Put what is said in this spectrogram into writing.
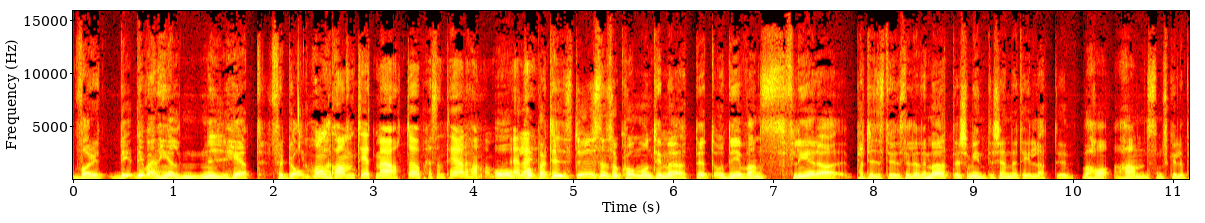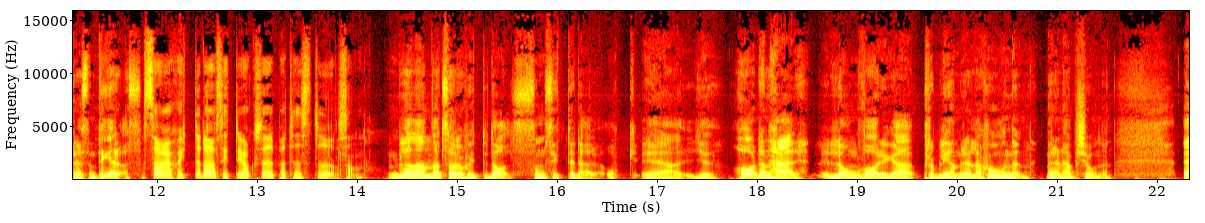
varit, det, det var en hel nyhet för dem. Hon att, kom till ett möte och presenterade honom, och eller? på partistyrelsen så kom hon till mötet och det fanns flera partistyrelseledamöter som inte kände till att det var ha- han som skulle presenteras. Sara Skyttedal sitter ju också i partistyrelsen. Bland annat Sara Skyttedal som sitter där och eh, ju har den här långvariga problemrelationen med den här personen. Eh,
